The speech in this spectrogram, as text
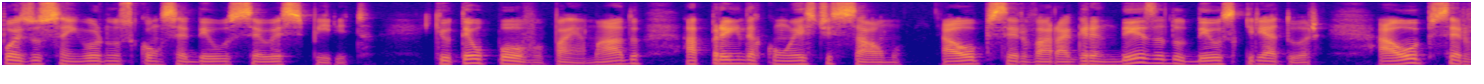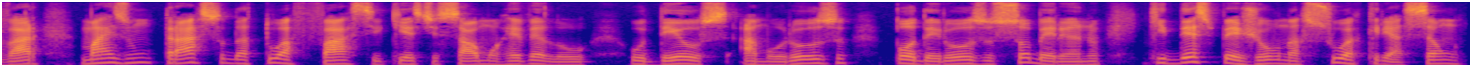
pois o Senhor nos concedeu o seu Espírito. Que o teu povo, Pai amado, aprenda com este salmo a observar a grandeza do Deus Criador, a observar mais um traço da tua face que este salmo revelou, o Deus amoroso, poderoso, soberano, que despejou na sua criação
